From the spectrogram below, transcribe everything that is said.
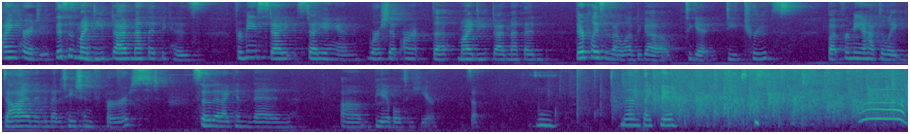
I encourage you. This is my deep dive method because for me, study, studying and worship aren't the my deep dive method. They're places I love to go to get deep truths. But for me, I have to like dive into meditation first so that I can then um, be able to hear. So, Man, thank you. Ah,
